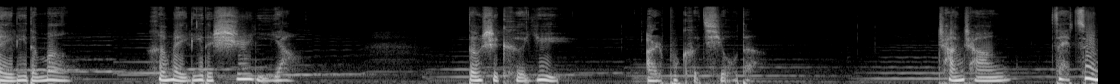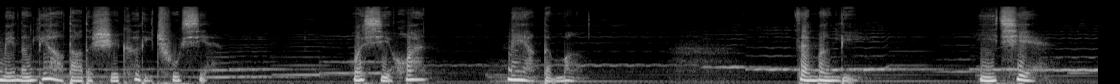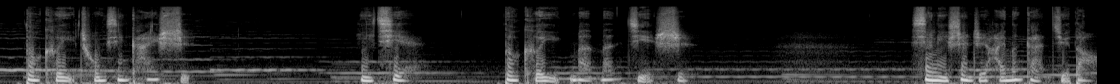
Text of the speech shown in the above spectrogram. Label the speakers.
Speaker 1: 美丽的梦和美丽的诗一样，都是可遇而不可求的，常常在最没能料到的时刻里出现。我喜欢那样的梦，在梦里，一切都可以重新开始，一切都可以慢慢解释。心里甚至还能感觉到，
